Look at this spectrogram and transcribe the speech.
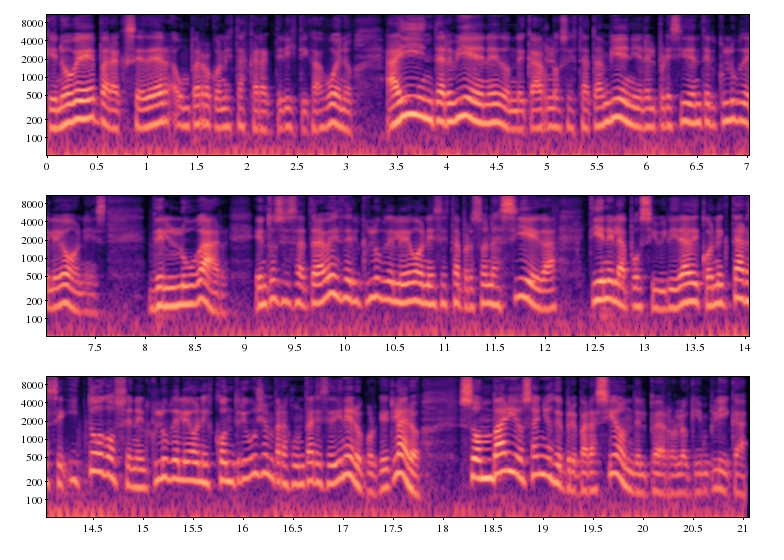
que no ve para acceder a un perro con estas características. Bueno, ahí interviene donde Carlos está también y era el presidente del Club de Leones del lugar. Entonces, a través del Club de Leones, esta persona ciega tiene la posibilidad de conectarse y todos en el Club de Leones contribuyen para juntar ese dinero, porque claro, son varios años de preparación del perro, lo que implica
